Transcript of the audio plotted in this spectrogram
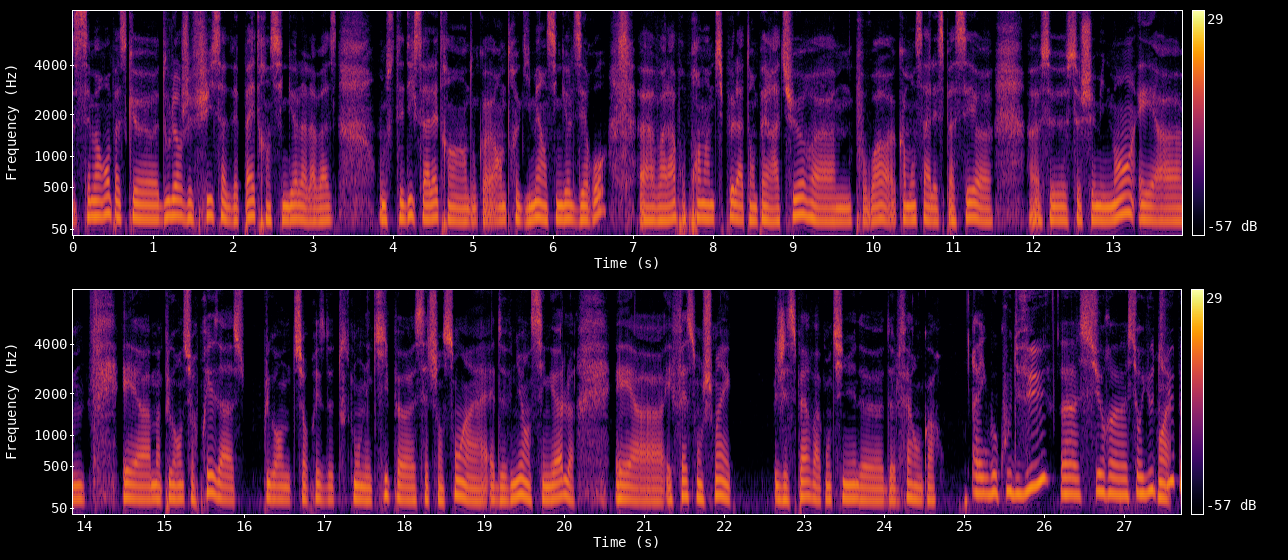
c'est marrant parce que Douleur je fuis ça devait pas être un single à la base. On s'était dit que ça allait être un donc euh, entre guillemets un single zéro. voilà pour prendre un petit peu la température pour voir comment ça allait se passer ce, ce, cheminement et et ma plus grande surprise plus grande surprise de toute mon équipe, euh, cette chanson est devenue un single et, euh, et fait son chemin et j'espère va continuer de, de le faire encore avec beaucoup de vues euh, sur euh, sur YouTube.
